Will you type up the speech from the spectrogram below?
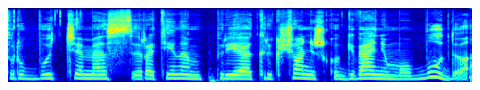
turbūt čia mes ir ateinam prie krikščioniško gyvenimo būdo.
